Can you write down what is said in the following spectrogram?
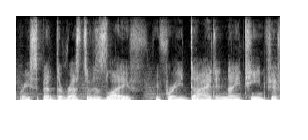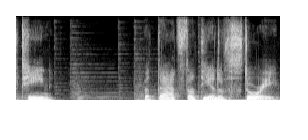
where he spent the rest of his life before he died in 1915. But that's not the end of the story,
